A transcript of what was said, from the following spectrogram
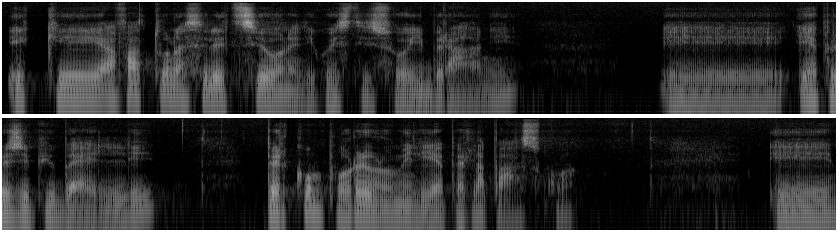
e che ha fatto una selezione di questi suoi brani e, e ha preso i più belli per comporre un'omelia per la Pasqua. E,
